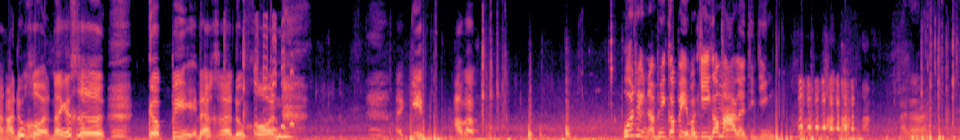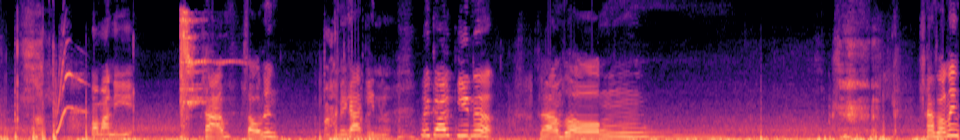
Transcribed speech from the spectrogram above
นะคะ ทุกคนนั่นก็คือ กะปินะคะทุกคนอากิดเอาแบบ พูดถึงน้ำพริกกะปิเมื่อกี้ก็มาเลยจริงตักตักตักไปได้ประมาณนี้ๆสามสองหนึ่ง มาไม่กล้ากิน ไม่กล้ากินอะสามสองสามสองหนึ่ง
